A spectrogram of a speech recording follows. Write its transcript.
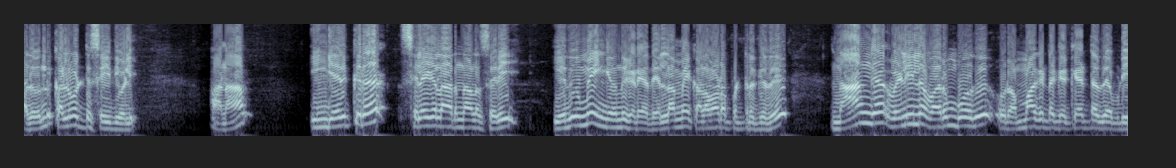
அது வந்து கல்வெட்டு செய்தி வழி. ஆனா இங்க இருக்கிற சிலைகளா இருந்தாலும் சரி எதுவுமே இங்க வந்து கிடையாது. எல்லாமே களவாடப்பட்டிருக்குது. நாங்க வெளியில வரும்போது ஒரு அம்மா கிட்ட கேட்டது அப்படி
